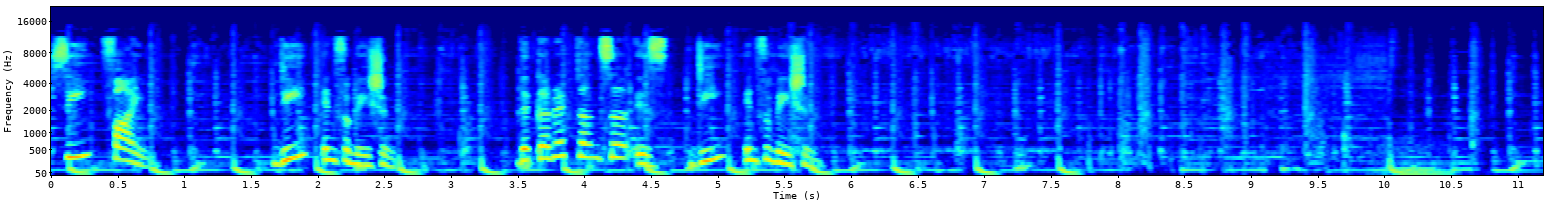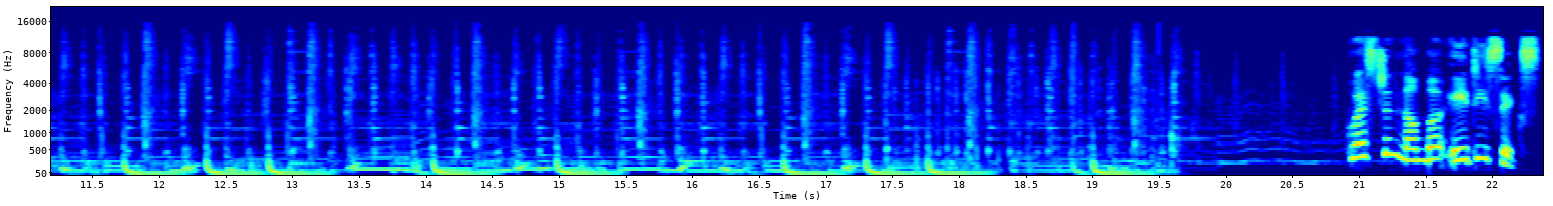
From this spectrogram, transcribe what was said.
C. File D. Information The correct answer is D. Information. Question number 86.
